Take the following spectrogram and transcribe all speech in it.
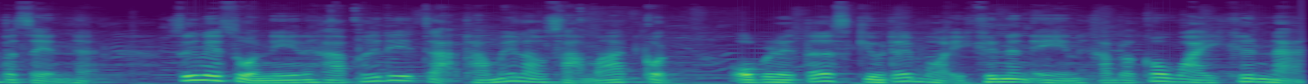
25%ฮะ ซึ่งในส่วนนี้นะครับเพื่อที่จะทำให้เราสามารถกด Operator Skill ได้บ่อยขึ้นนั่นเองนะครับแล้วก็ไวขึ้นนะ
